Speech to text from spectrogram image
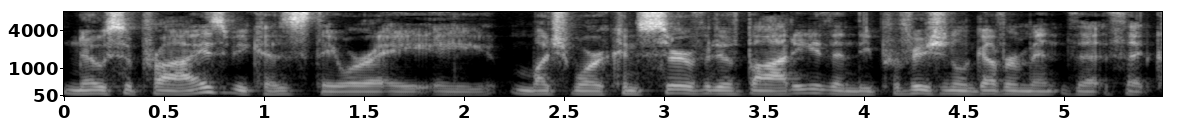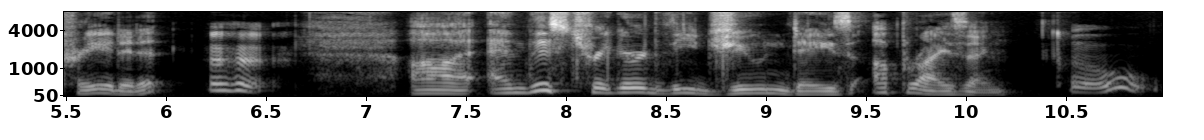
No surprise, because they were a, a much more conservative body than the provisional government that, that created it. Uh, and this triggered the June Days Uprising. Ooh.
